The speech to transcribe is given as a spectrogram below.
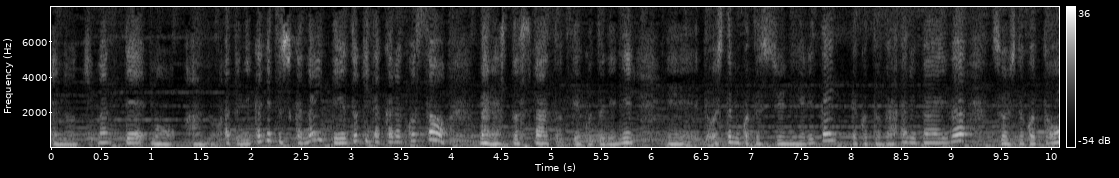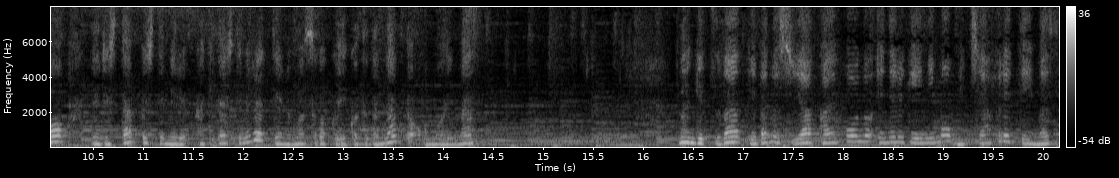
あの決まってもうあのあと2ヶ月しかないっていう時だからこそ、まあ、ラストスパートっていうことでね、えー、どうしても今年中にやりたいってことがある場合はそうしたことをえリストアップしてみる書き出してみるっていうのもすごくいいことだなと思います。満月は手放しや解放のエネルギーにも満ち溢れています。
